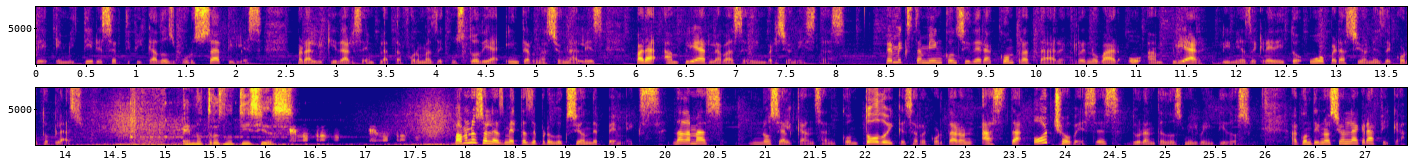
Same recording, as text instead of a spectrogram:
de emitir certificados bursátiles para liquidarse en plataformas de custodia internacionales para ampliar la base de inversionistas. Pemex también considera contratar, renovar o ampliar líneas de crédito u operaciones de corto plazo. En otras noticias. Vámonos a las metas de producción de Pemex. Nada más no se alcanzan, con todo y que se recortaron hasta ocho veces durante 2022. A continuación, la gráfica.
